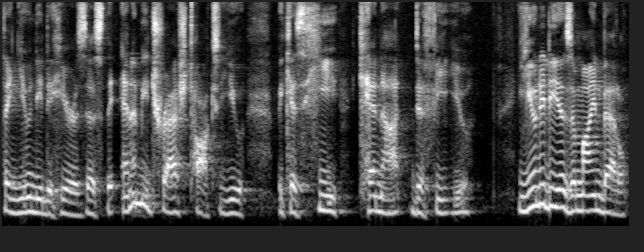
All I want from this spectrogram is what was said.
thing you need to hear is this the enemy trash talks you because he cannot defeat you. Unity is a mind battle.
